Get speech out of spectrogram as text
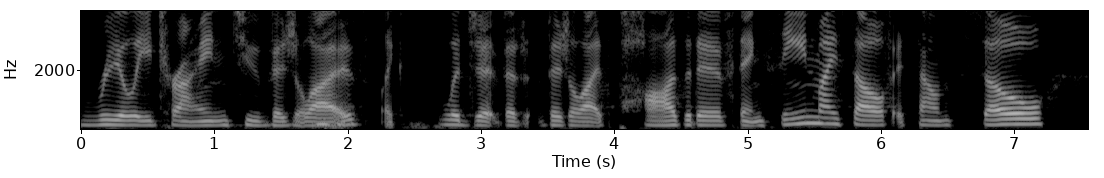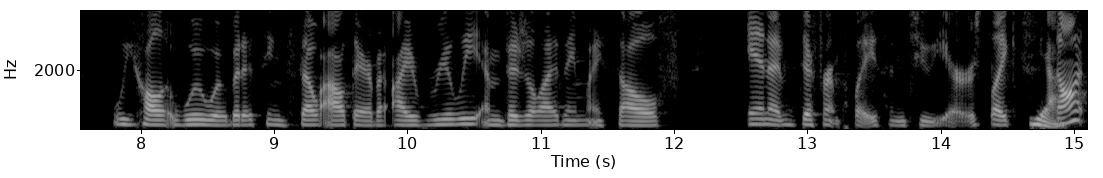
really trying to mm-hmm. visualize, mm-hmm. like legit vi- visualize positive things. Seeing myself, it sounds so we call it woo woo, but it seems so out there. But I really am visualizing myself in a different place in two years. Like, yeah. not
